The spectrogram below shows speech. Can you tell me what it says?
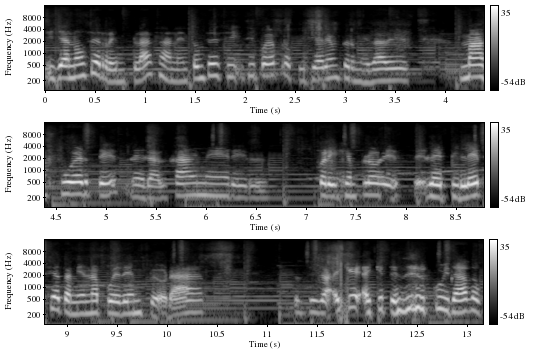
y ya no se reemplazan. Entonces sí, sí puede propiciar enfermedades más fuertes, el Alzheimer, el, por ejemplo, este, la epilepsia también la puede empeorar. Entonces hay que, hay que tener cuidado.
